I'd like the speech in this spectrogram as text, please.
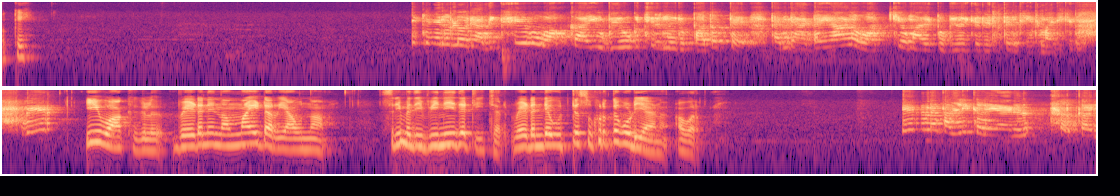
ഓക്കെ. ാനുള്ള ഒരു അധിക്ഷേപ വാക്കായി ഉപയോഗിച്ചിരുന്ന ഒരു പദത്തെ തന്റെ അടയാള വാക്യമായിട്ട് ഉപയോഗിക്കാൻ ഒരുത്തൻ തീരുമാനിക്കുന്നു. ഈ വാക്കുകൾ വേടനെ നന്നായിട്ട് അറിയാവുന്ന ശ്രീമതി വിനീത ടീച്ചർ വേടന്റെ ഉറ്റ സുഹൃത്തു കൂടിയാണ് അവർ. സർക്കാർ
